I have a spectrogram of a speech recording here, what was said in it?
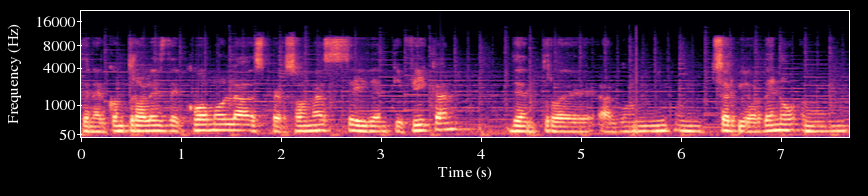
tener controles de cómo las personas se identifican dentro de algún servidor un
